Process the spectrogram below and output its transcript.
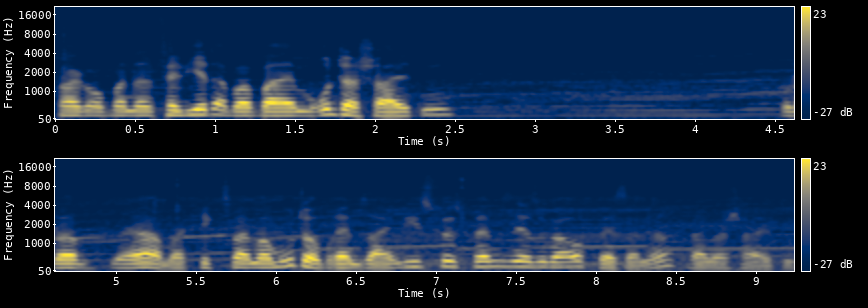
Frage, ob man dann verliert, aber beim Runterschalten. Oder, naja, man kriegt zweimal Motorbremse. Eigentlich ist fürs Bremsen ja sogar auch besser, ne? Dreimal schalten.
